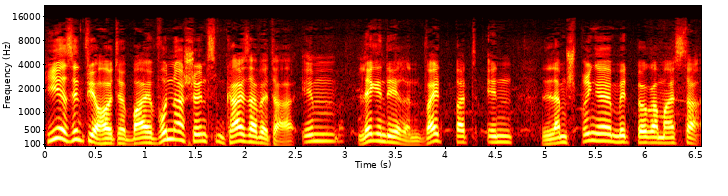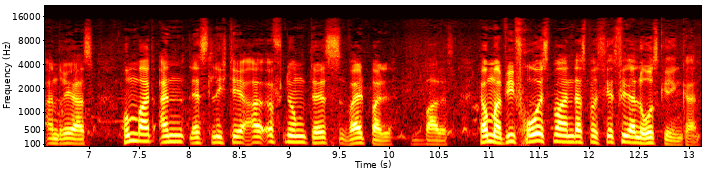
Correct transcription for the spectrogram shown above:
Hier sind wir heute bei wunderschönstem Kaiserwetter im legendären Waldbad in Lammspringe mit Bürgermeister Andreas Humbert anlässlich der Eröffnung des Waldbades. Herr Humbert, wie froh ist man, dass es jetzt wieder losgehen kann?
